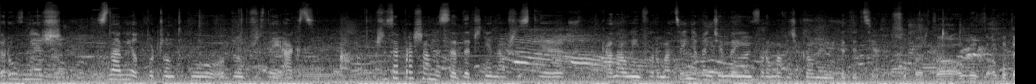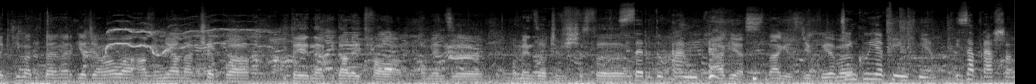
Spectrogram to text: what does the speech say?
również z nami od początku był przy tej akcji. Także zapraszamy serdecznie na wszystkie kanały informacyjne. Będziemy informować o kolejnych edycjach. Super, to oby, oby ten klimat i ta energia działała, a wymiana ciepła i tej energii dalej trwała pomiędzy, pomiędzy oczywiście... Z serduchami. tak jest, tak jest, dziękujemy. Dziękuję pięknie i zapraszam.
